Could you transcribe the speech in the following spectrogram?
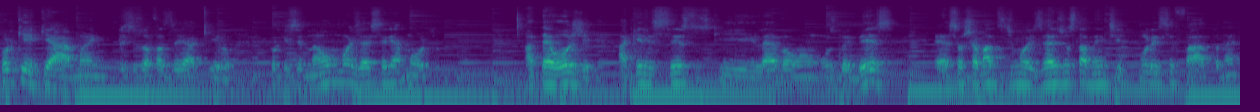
Por que, que a mãe precisou fazer aquilo? Porque senão Moisés seria morto até hoje, aqueles cestos que levam os bebês é, são chamados de Moisés justamente por esse fato, né?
